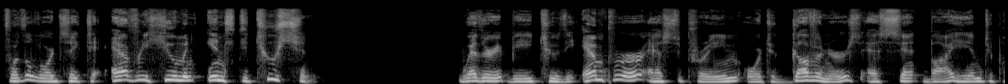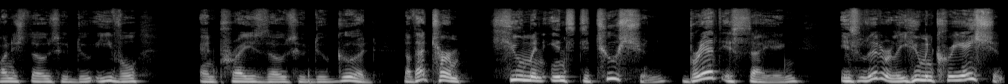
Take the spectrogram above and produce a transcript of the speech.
for the Lord's sake to every human institution, whether it be to the emperor as supreme or to governors as sent by him to punish those who do evil and praise those who do good. Now that term human institution, Brent is saying, is literally human creation.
